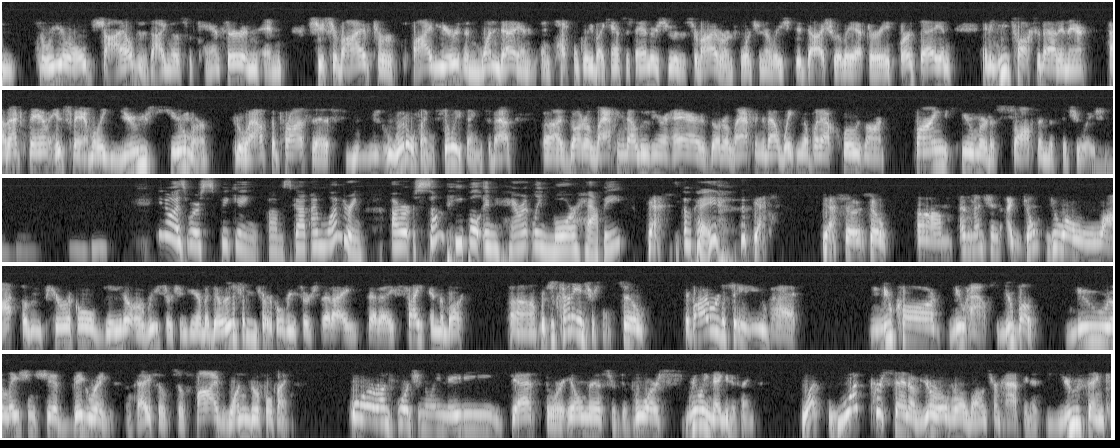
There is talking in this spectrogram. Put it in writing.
three-year-old child who was diagnosed with cancer, and, and she survived for five years and one day, and, and technically by cancer standards, she was a survivor. Unfortunately, she did die shortly after her eighth birthday, and and he talks about in there how that fam his family used humor throughout the process, little things, silly things about uh, his daughter laughing about losing her hair, his daughter laughing about waking up without clothes on. Find humor to soften the situation. You know, as we're speaking, um, Scott, I'm wondering, are some people inherently more happy? Yes. Okay. yes. Yes. So, so, um, as I mentioned, I don't do a lot of empirical data or research in here, but there is some empirical research that I, that I cite in the book, uh, which is kind of interesting. So, if I were to say to you, Pat, new car, new house, new boat, new relationship, big raise, okay? So, so five wonderful things. Or unfortunately, maybe death or illness or divorce, really negative things. What, what percent of your overall long-term happiness do you think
